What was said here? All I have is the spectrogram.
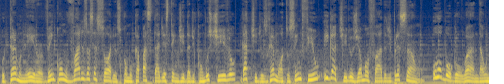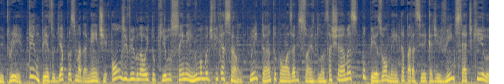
o Terminator vem com vários acessórios como capacidade estendida de combustível, gatilhos remotos sem fio e gatilhos de almofada de pressão. O robô Go One da Unitree tem um peso de aproximadamente 11,8 kg sem nenhuma modificação. No entanto, com as adições do lança-chamas, o peso aumenta para cerca de 27 kg,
